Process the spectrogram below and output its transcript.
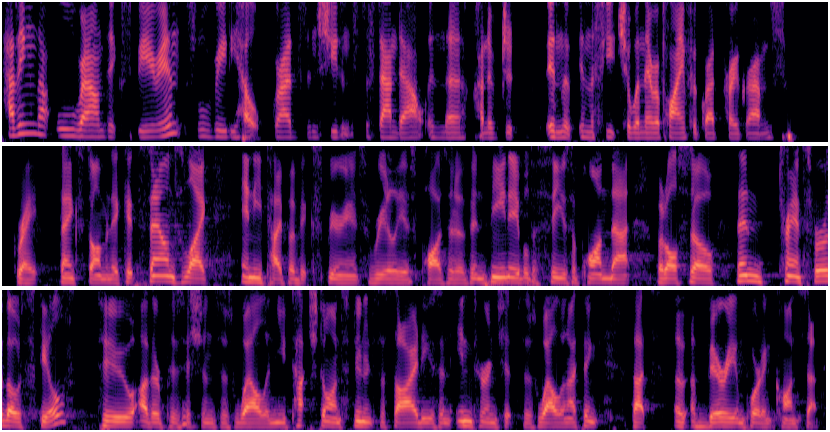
having that all round experience will really help grads and students to stand out in the kind of in the in the future when they're applying for grad programs. Great. Thanks, Dominic. It sounds like any type of experience really is positive and being able to seize upon that, but also then transfer those skills to other positions as well. And you touched on student societies and internships as well. And I think that's a, a, very important concept.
